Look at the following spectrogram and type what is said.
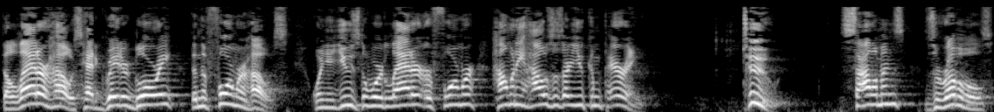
The latter house had greater glory than the former house. When you use the word latter or former, how many houses are you comparing? Two. Solomon's, Zerubbabel's,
